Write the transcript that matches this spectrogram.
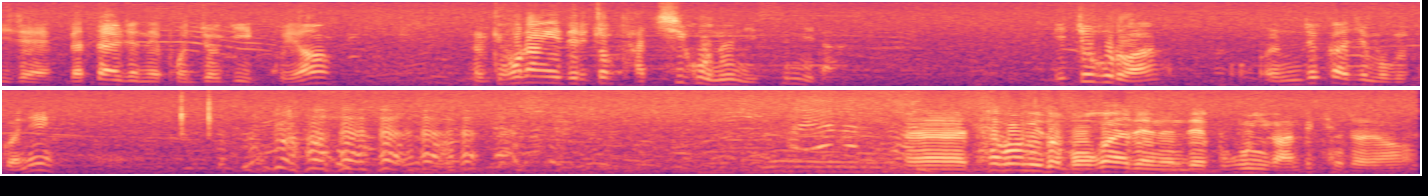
이제 몇 달 전에 본 적이 있고요. 그렇게 호랑이들이 좀 다치고는 있습니다. 이쪽으로 와. 언제까지 먹을 거니? 에, 태범이도 먹어야 되는데 무궁이가 안 비켜져요.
